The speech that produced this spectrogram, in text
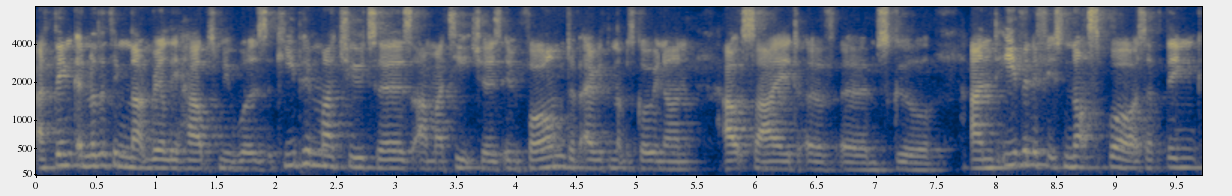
i think another thing that really helped me was keeping my tutors and my teachers informed of everything that was going on outside of um, school and even if it's not sports i think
